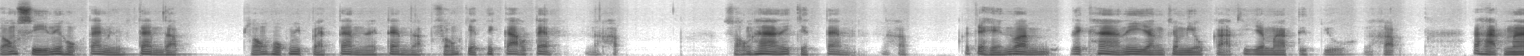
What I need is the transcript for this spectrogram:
2 4นี่6แต้มอยู่แต้มดับ2 6นี่8แต้มในแต้มดับ2 7นี่9แต้มนะครับ2 5นี่7แต้มนะครับ ก็จะเห็นว่าเลข5นี่ยังจะมีโอกาสที่จะมาติดอยู่นะครับ ถ้าหากมา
